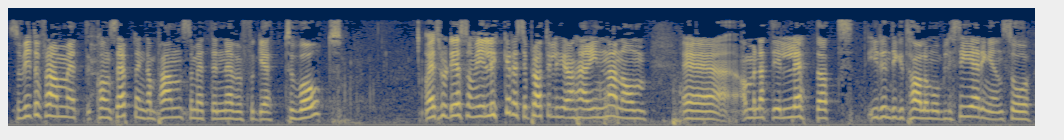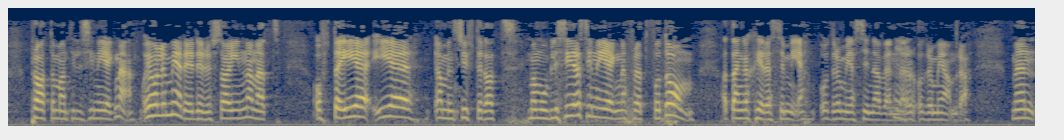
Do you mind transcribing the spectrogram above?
Så vi tog fram ett koncept, en kampanj som heter Never Forget to Vote. Och jag tror det som vi lyckades, jag pratade lite grann här innan om eh, att det är lätt att i den digitala mobiliseringen så pratar man till sina egna. Och jag håller med dig det du sa innan att ofta är, är ja, syftet att man mobiliserar sina egna för att få dem att engagera sig med och dra med sina vänner mm. och dra med andra. Men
